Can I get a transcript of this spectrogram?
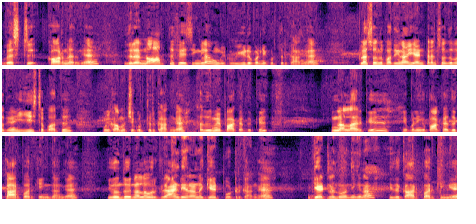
வெஸ்ட்டு கார்னருங்க இதில் நார்த்து ஃபேஸிங்கில் உங்களுக்கு வீடு பண்ணி கொடுத்துருக்காங்க. ப்ளஸ் வந்து பார்த்திங்கன்னா என்ட்ரன்ஸ் வந்து பார்த்திங்கன்னா ஈஸ்ட்டை பார்த்து உங்களுக்கு அமைச்சு கொடுத்துருக்காங்க. அதுவுமே பார்க்கறதுக்கு நல்லா இருக்குது இப்போ நீங்கள் பார்க்கறது கார் பார்க்கிங் தாங்க. இது வந்து நல்ல ஒரு கிராண்டியரான கேட் போட்டிருக்காங்க. கேட்லேருந்து வந்தீங்கன்னா இது கார் பார்க்கிங்கு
